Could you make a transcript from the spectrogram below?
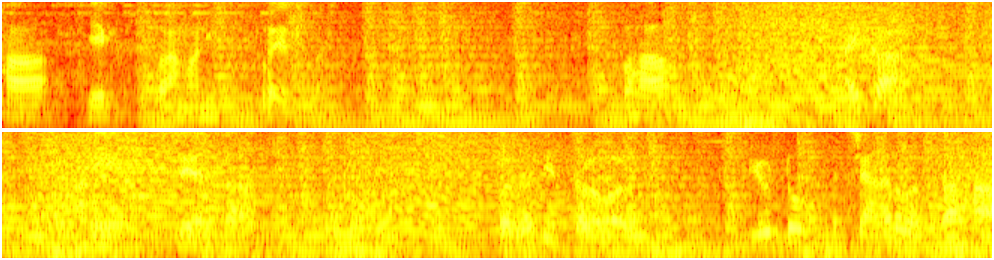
हा एक प्रामाणिक प्रयत्न. पहा ऐका आणि शेअर करा. प्रगती चळवळ. यूट्यूब चॅनलवरचा हा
